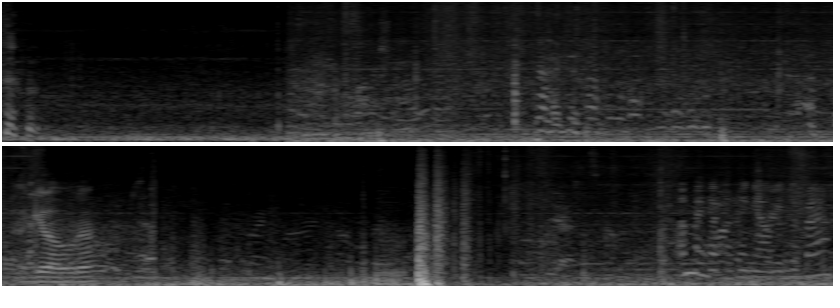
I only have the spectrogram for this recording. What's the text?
Get over there. I may have to hang out in the. Nice.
